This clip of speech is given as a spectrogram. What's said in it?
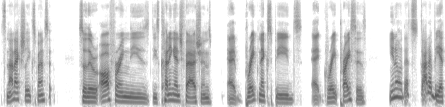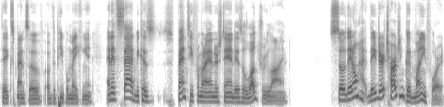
It's not actually expensive. So they're offering these these cutting edge fashions at breakneck speeds at great prices. You know, that's got to be at the expense of of the people making it. And it's sad because Fenty from what I understand is a luxury line. So they don't have they they're charging good money for it.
